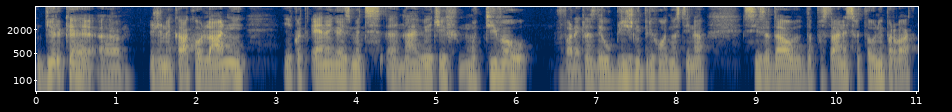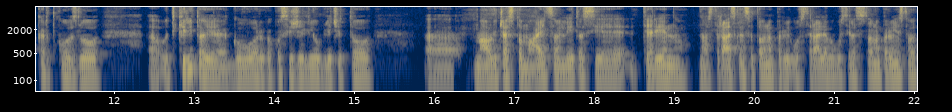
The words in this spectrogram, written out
dirke. Uh, že nekako lani je kot enega izmed uh, največjih motivov, rekla zdaj v bližnji prihodnosti, na, si zadal, da postane svetovni prvak, kar tako zelo uh, odkrito je govoril, kako si želi obleči to uh, Mauričasto majico in letos je teren na avstralskem svetovnem prvenstvu, Avstralija bo gostila svetovno prvenstvo,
